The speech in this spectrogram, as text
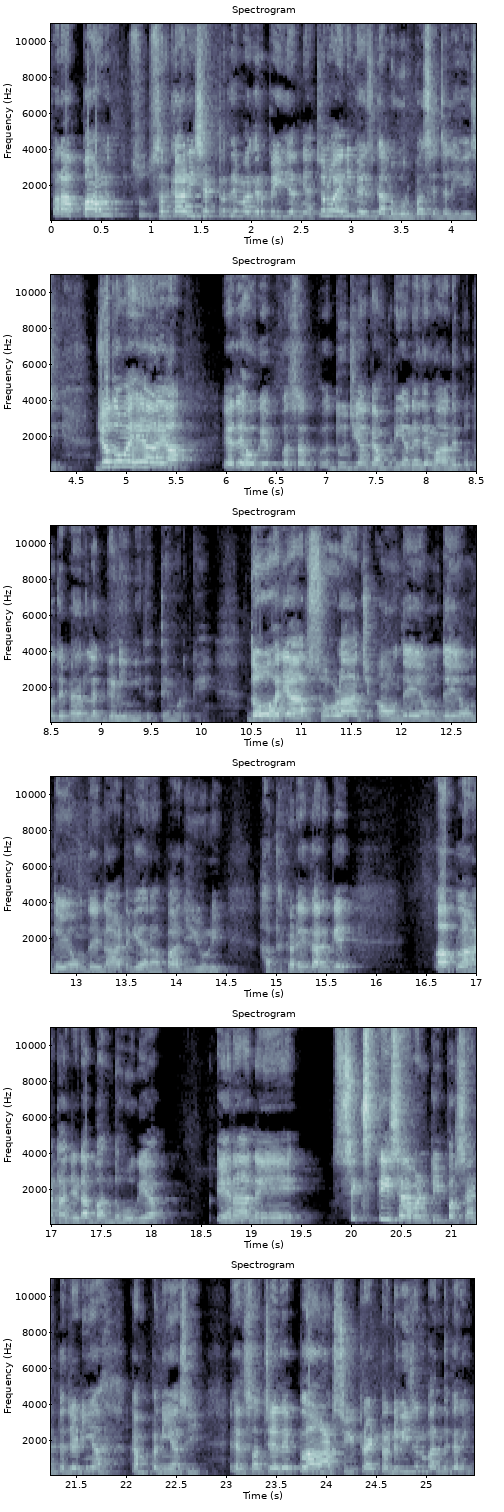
ਪਰ ਆਪਾਂ ਹੁਣ ਸਰਕਾਰੀ ਸੈਕਟਰ ਦੇ ਮਗਰ ਪਈ ਜਾਂਦੇ ਆ ਚਲੋ ਐਨੀਵੇਜ਼ ਗੱਲ ਹੋਰ ਪਾਸੇ ਚਲੀ ਗਈ ਸੀ। ਜਦੋਂ ਇਹ ਆਇਆ ਇਹਦੇ ਹੋ ਗਏ ਸ- ਦੂਜੀਆਂ ਕੰਪਨੀਆਂ ਨੇ ਇਹਦੇ ਮਾਂ ਦੇ ਪੁੱਤ ਦੇ ਪੈਰ ਲੱਗਣ ਹੀ ਨਹੀਂ ਦਿੱਤੇ ਮੁੜ ਕੇ। 2016 ਚ ਆਉਂਦੇ ਆਉਂਦੇ ਆਉਂਦੇ ਆਉਂਦੇ ਨਾਟ 11 ਭਾਜੀ ਹੁਣੀ ਹੱਥ ਖੜੇ ਕਰ ਗਏ। ਆ ਪਲਾਂਟ ਆ ਜਿਹੜਾ ਬੰਦ ਹੋ ਗਿਆ। ਇਹਨਾਂ ਨੇ 60 70% ਜਿਹੜੀਆਂ ਕੰਪਨੀਆਂ ਸੀ, ਇਹ ਸੱਚੇ ਦੇ ਪਲਾਂਟ ਸੀ, ਟਰੈਕਟਰ ਡਿਵੀਜ਼ਨ ਬੰਦ ਕਰੀ।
